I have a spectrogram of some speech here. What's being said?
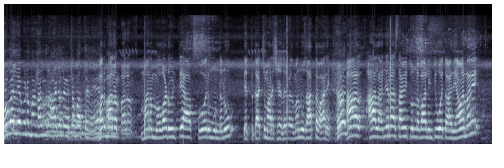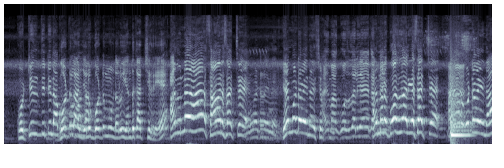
మొగలు లేకుండా మన నలుగురు ఆడోళ్ళు ఎట్లా మరి మనం మన మొగడు ఉంటే ఆ పోరి ముండను ఎత్తుకొచ్చి మన చేతులు. మరి నువ్వు చేస్తావానే ఆ లంజనా సమితి ఉన్న వాళ్ళ ఇంటికి పోతే అది ఏమన్నది? కొట్టింది తిట్టింది గొడ్డు లంజలు గొడ్డు ముండలు ఎందుకు వచ్చిర్రే అది ఉన్నదా? సావన సచ్చే. ఏం పోయింది అది చెప్పు. మన గోసదాలిగే సచ్చే. పోయిందా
